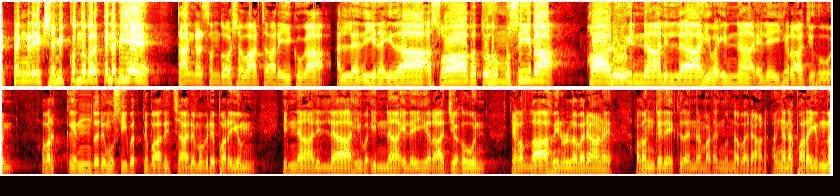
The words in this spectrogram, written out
ഘട്ടങ്ങളിൽ ക്ഷമിക്കുന്നവർക്ക് നബിയെ താങ്കൾ സന്തോഷ വാർത്ത അറിയിക്കുക. അല്ലദീന ഇദാ അസ്വാബത്തുഹും മുസീബ. ഖാലു ഇന്നാ ലില്ലാഹി വ ഇന്നാ ഇലൈഹി റാജിഊൻ അവർക്ക് എന്തൊരു മുസീബത്ത് ബാധിച്ചാലും അവർ പറയും ഇന്നാ ലില്ലാഹി വ ഇന്നാ ഇലൈഹി റാജിഊൻ. ഞങ്ങൾ അള്ളാഹുവിനുള്ളവരാണ് അവങ്കിലേക്ക് തന്നെ മടങ്ങുന്നവരാണ്. അങ്ങനെ പറയുന്ന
